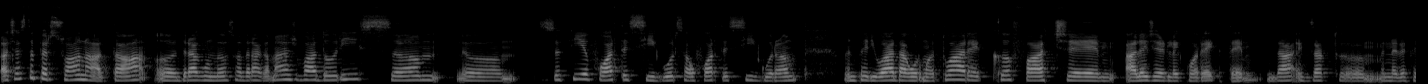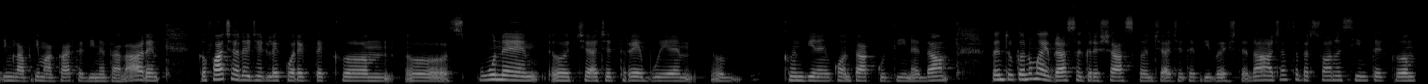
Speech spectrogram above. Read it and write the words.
această persoană a ta, uh, dragul meu sau draga mea, își va dori să, uh, să fie foarte sigur sau foarte sigură în perioada următoare că face alegerile corecte, da? exact uh, ne referim la prima carte din etalare, că face alegerile corecte, că uh, spune uh, ceea ce trebuie uh, când vine în contact cu tine, da? Pentru că nu mai vrea să greșească în ceea ce te privește, da? Această persoană simte că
